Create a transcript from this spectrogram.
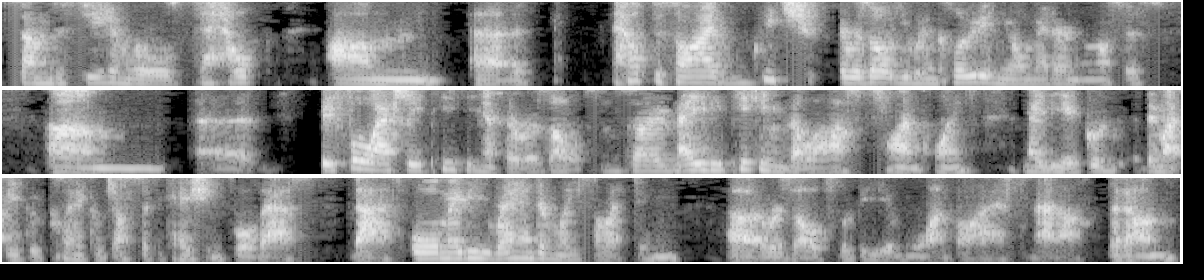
some decision rules to help um, uh, help decide which result you would include in your meta-analysis um, uh, before actually peeking at the results. And so maybe picking the last time point may be a good, there might be a good clinical justification for that, that or maybe randomly selecting uh, a result would be a more unbiased manner. But um,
